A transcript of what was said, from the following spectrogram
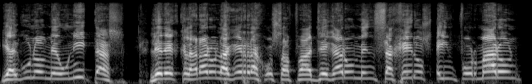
y algunos meunitas le declararon la guerra a Josafat. Llegaron mensajeros e informaron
